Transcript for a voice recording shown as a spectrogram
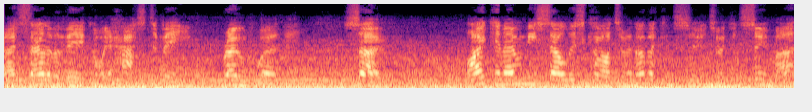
uh, sale of a vehicle, it has to be roadworthy. So, I can only sell this car to another to a consumer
